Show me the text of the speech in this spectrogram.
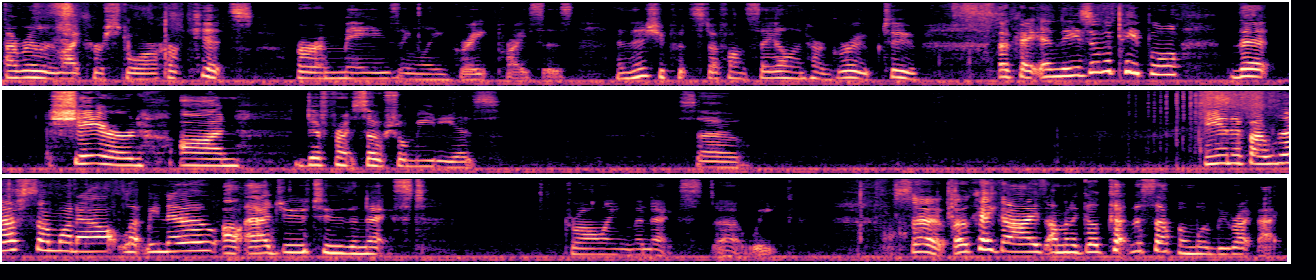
I really like her store. Her kits are amazingly great prices. And then she puts stuff on sale in her group too. Okay, and these are the people that shared on different social medias. So, and if I left someone out, let me know. I'll add you to the next drawing the next uh, week. So, okay guys, I'm going to go cut this up and we'll be right back.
